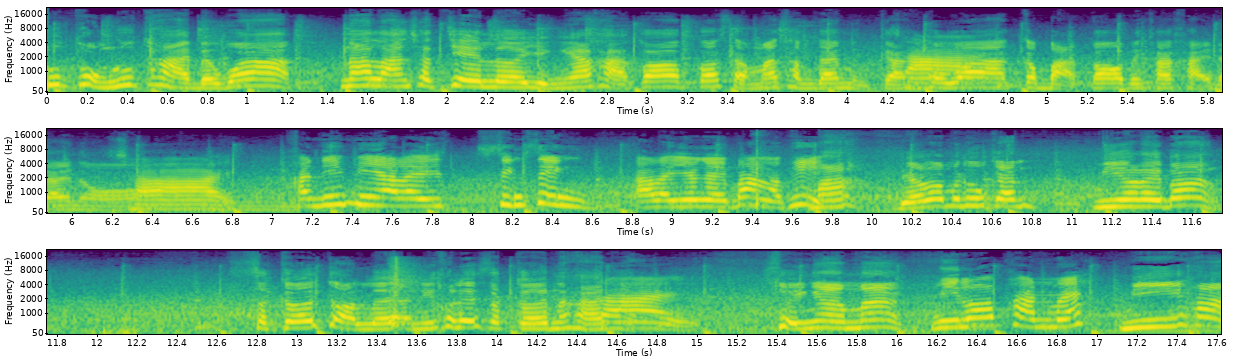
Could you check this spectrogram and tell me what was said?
รูปถงรูปถ่ายแบบว่าหน้าร้านชัดเจนเลยอย่างเงี้ยค่ะ ก็ก็สามารถทำได้เหมือนกันใช่เพราะว่ากระบะก็เอาไปค้าขายได้เนาะใช่คันนี้มีอะไรซิงซิงอะไรยังไงบ้างอะพี่มาเดี๋ยวเรามาดูกันมีอะไรบ้างสเกิร์ตก่อนเลย อันนี้เขาเรียกสเกิร์ตนะคะใช่ สวยงามมาก มีรอบคันไหม มีค่ะ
